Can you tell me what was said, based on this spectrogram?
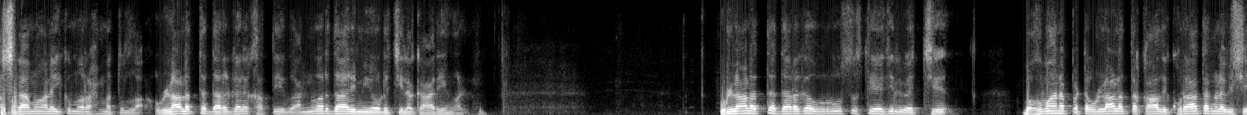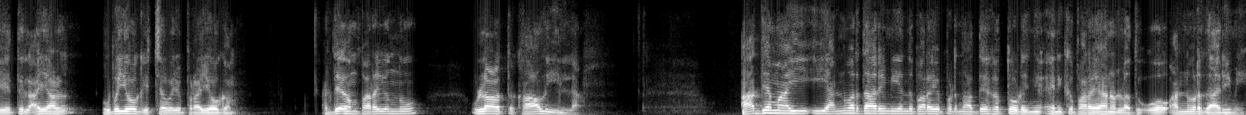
അസ്സാം വലൈക്കും വറഹമത്തുള്ള. ഉള്ളാളത്തെ ദർഗല ഖത്തീബ് അൻവർ ദാരിമിയോട് ചില കാര്യങ്ങൾ. ഉള്ളാളത്തെ ദർഗ ഉറൂസ് സ്റ്റേജിൽ വെച്ച് ബഹുമാനപ്പെട്ട ഉള്ളാളത്തെ കാതി ഖുറാത്തങ്ങളെ വിഷയത്തിൽ അയാൾ ഉപയോഗിച്ച ഒരു പ്രയോഗം. അദ്ദേഹം പറയുന്നു ഉള്ളാളത്ത് കാളിയില്ല ആദ്യമായി ഈ അൻവർ ദാരിമി എന്ന് പറയപ്പെടുന്ന അദ്ദേഹത്തോട് എനിക്ക് പറയാനുള്ളത് ഓ അൻവർ ദാരിമി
